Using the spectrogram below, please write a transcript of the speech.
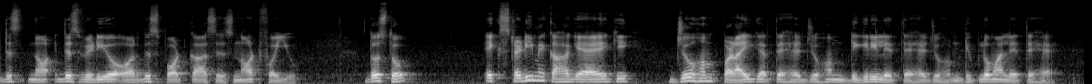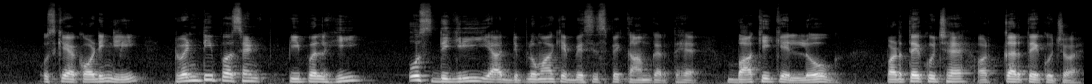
this not this video और this podcast is not for you दोस्तों एक स्टडी में कहा गया है कि जो हम पढ़ाई करते हैं जो हम डिग्री लेते हैं जो हम डिप्लोमा लेते हैं उसके अकॉर्डिंगली ट्वेंटी परसेंट पीपल ही उस डिग्री या डिप्लोमा के बेसिस पे काम करते हैं। बाकी के लोग पढ़ते कुछ है और करते कुछ है।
